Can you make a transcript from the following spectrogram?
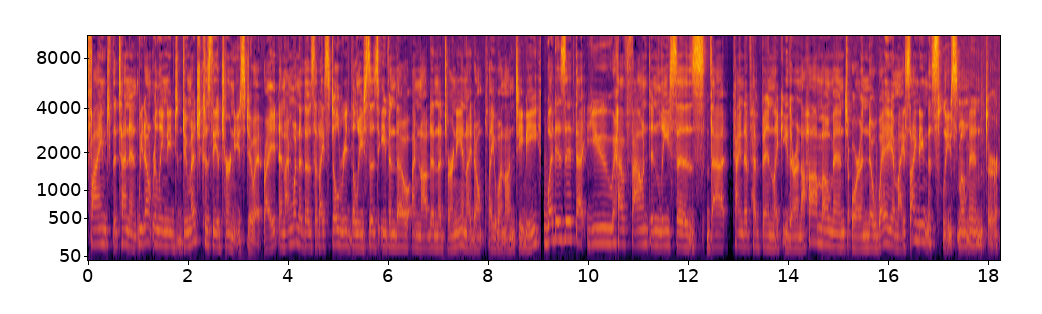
find the tenant, we don't really need to do much because the attorneys do it, right? And I'm one of those that I still read the leases even though I'm not an attorney and I don't play one on TV. What is it that you have found in leases that kind of have been like either an aha moment or a no way am I signing this lease moment or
